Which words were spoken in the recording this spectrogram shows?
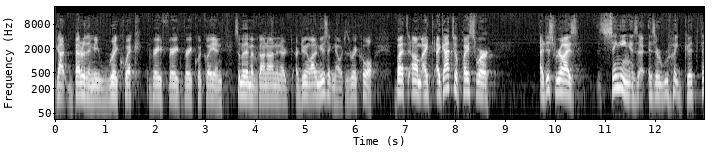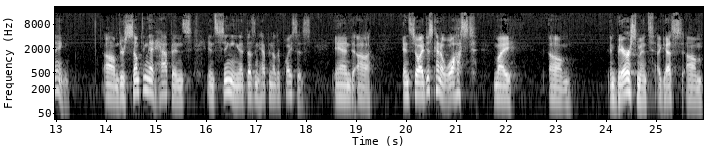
got better than me really quick, very, very, very quickly. And some of them have gone on and are, are doing a lot of music now, which is really cool. But um, I, I got to a place where I just realized singing is a, is a really good thing. Um, there's something that happens in singing that doesn't happen in other places. And, uh, and so I just kind of lost my um, embarrassment, I guess, um,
